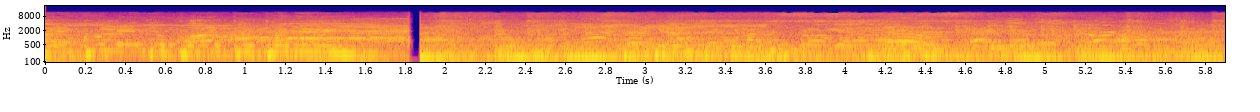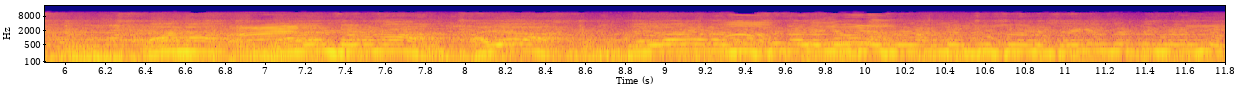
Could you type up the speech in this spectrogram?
అయిపోయింది పార్టీ పని. అయ్యా జయరామన్న చూస్తున్నాడు నారాయణ చౌడ అయ్యా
